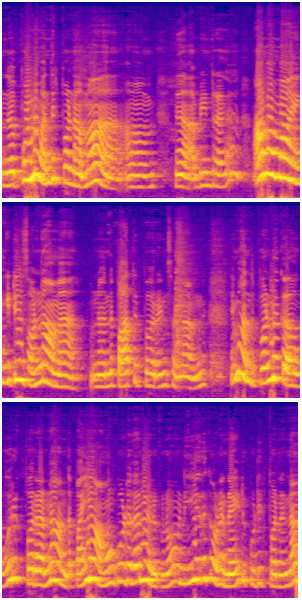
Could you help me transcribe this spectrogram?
அந்த பொண்ணு வந்துட்டு போனாமா அவன் அப்படின்றாங்க. ஆமாம்மா எங்கிட்டையும் சொன்னான் அவன். உன்னை வந்து பார்த்துட்டு போகிறேன்னு சொன்னான். ஏமா அந்த பொண்ணு க ஊருக்கு போகிறான்னா அந்த பையன் அவன் கூட தானே இருக்கணும். நீ எதுக்கு அவனை நைட்டு கூட்டிகிட்டு போனேன்னா?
